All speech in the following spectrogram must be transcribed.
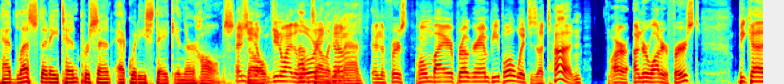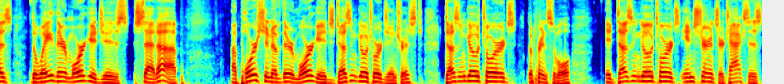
had less than a 10% equity stake in their homes. And do, so, you know, do you know why the I'm lower telling you, income and the first home buyer program people, which is a ton, are underwater first? Because the way their mortgage is set up, a portion of their mortgage doesn't go towards interest, doesn't go towards the principal, it doesn't go towards insurance or taxes,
